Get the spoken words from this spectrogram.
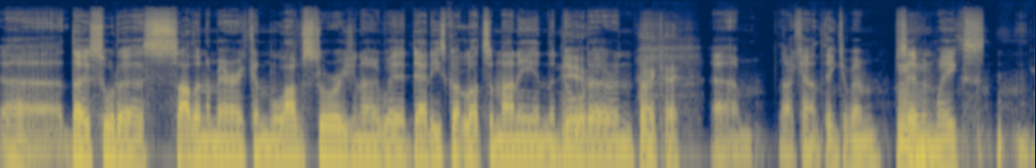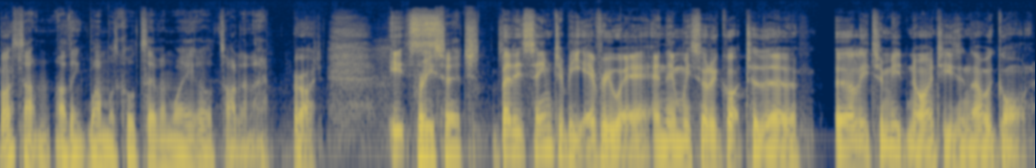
uh, those sort of Southern American love stories, you know, where daddy's got lots of money and the Yeah. daughter, and Okay. um, I can't think of them. Seven weeks, What? something. I think one was called Seven Week, or I don't know. Right. It's Research. But it seemed to be everywhere, and then we sort of got to the early to mid '90s, and they were gone.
